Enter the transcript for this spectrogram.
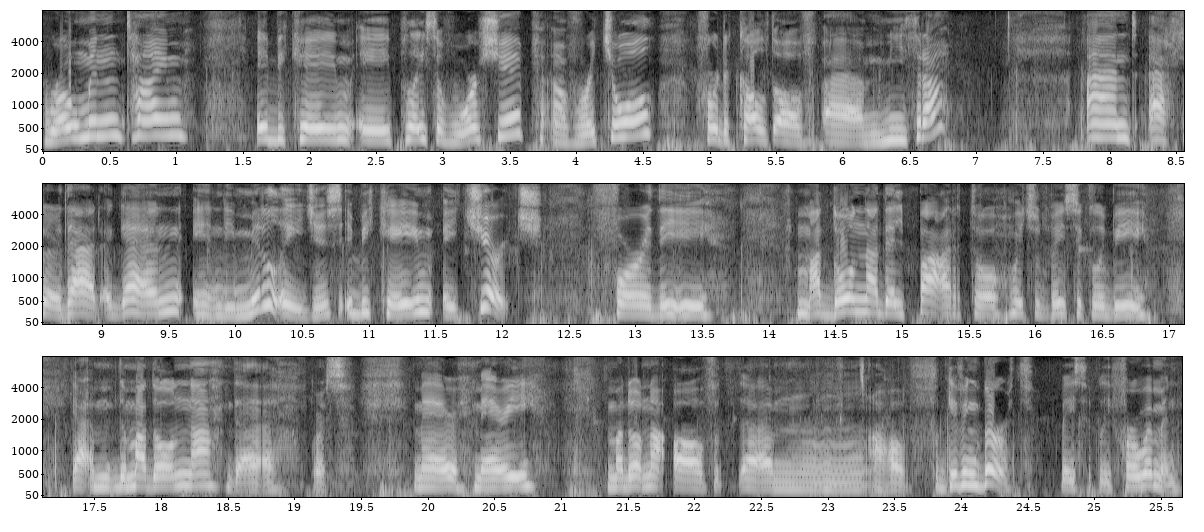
Roman time, it became a place of worship, of ritual for the cult of uh, Mithra. And after that, again, in the Middle Ages, it became a church for the Madonna del Parto, which would basically be yeah, the Madonna, the, of course, Mary, Mary Madonna of, um, of giving birth, basically, for women.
